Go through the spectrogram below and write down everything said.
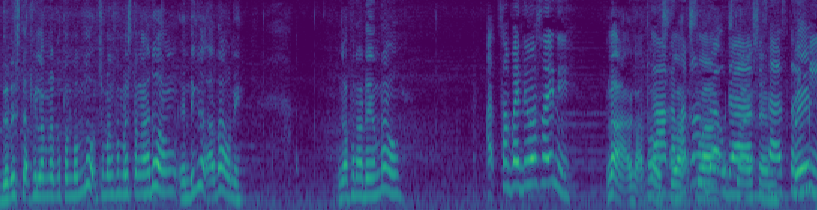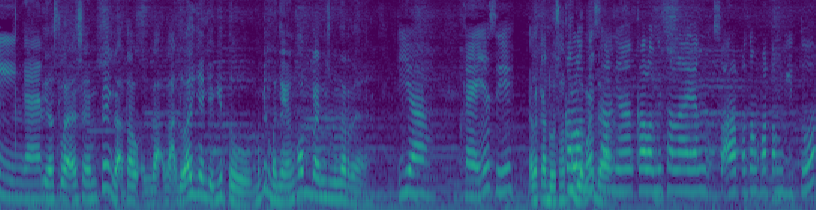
dari setiap film yang aku tonton tuh cuma sampai setengah doang. Endingnya nggak tahu nih. Nggak pernah ada yang tahu. Sampai dewasa ini nggak nggak tahu Nah, setelah kan setelah udah udah setelah bisa SMP streaming kan. ya setelah SMP nggak tahu nggak nggak ada lagi yang kayak gitu mungkin banyak yang komplain sebenarnya Iya, kayaknya sih. LK21 Kalau belum ada misalnya kalau misalnya yang soal potong-potong gitu,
